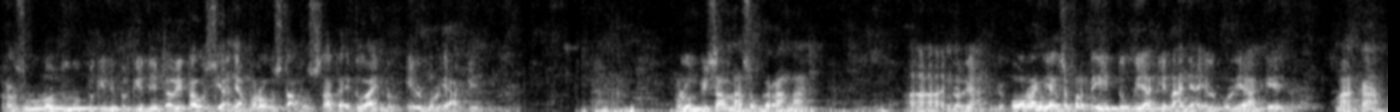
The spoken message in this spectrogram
Rasulullah dulu begini-begini dari tausiahnya para ustadz-ustadz, itu ilmu yakin. Nah, belum bisa masuk ke ranah Ah, Orang yang seperti itu keyakinannya ilmu yakin, maka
